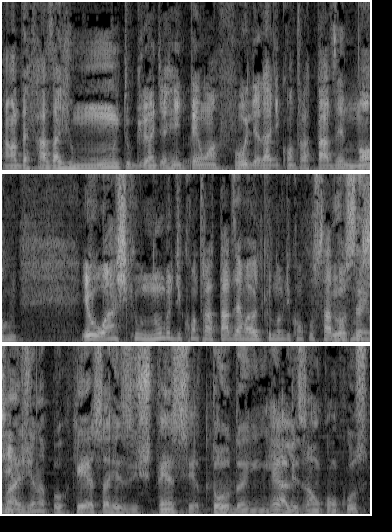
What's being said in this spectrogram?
Há uma defasagem muito grande. A gente tem uma folha de contratados enorme. Eu acho que o número de contratados é maior do que o número de E concursados do nosso você município. imagina por que essa resistência toda em realizar um concurso?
